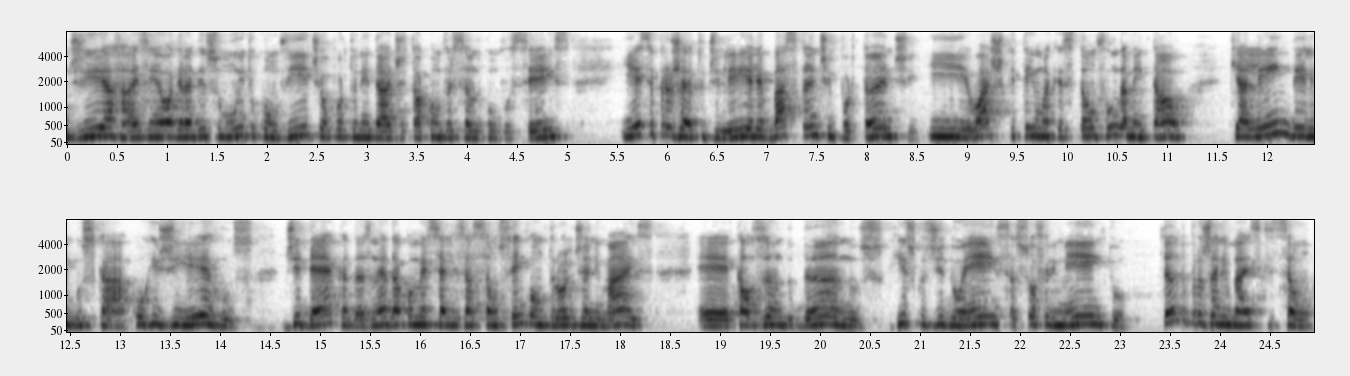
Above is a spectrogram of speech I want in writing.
dia, Raizen. Eu agradeço muito o convite, a oportunidade de estar conversando com vocês. E esse projeto de lei ele é bastante importante e eu acho que tem uma questão fundamental que além dele buscar corrigir erros de décadas, né, da comercialização sem controle de animais, é, causando danos, riscos de doença, sofrimento, tanto para os animais que são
